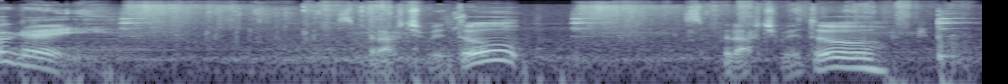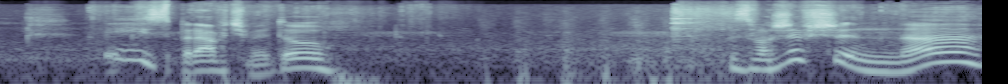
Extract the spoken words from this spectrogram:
Okej. Sprawdźmy tu. Sprawdźmy tu. I sprawdźmy tu. Zważywszy na...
